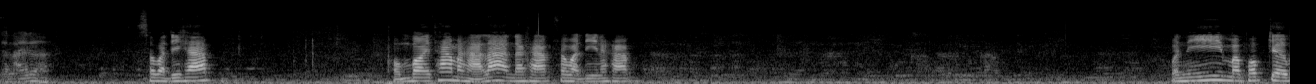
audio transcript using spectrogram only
จะไลฟ์ด้วยเหรอสวัสดีครับ ผมบอยท่ามหาราชนะครับ สวัสดีนะครับ วันนี้มาพบเจอเ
